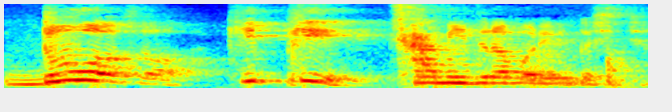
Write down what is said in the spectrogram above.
누워서 깊이 잠이 들어버리는 것이죠.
